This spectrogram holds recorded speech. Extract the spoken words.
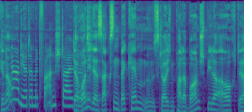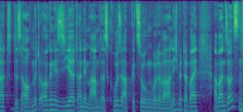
Genau. Ja, die hat er mit veranstaltet. Der Ronny, der Sachsen-Beckham, ist, glaube ich, ein Paderborn-Spieler auch. Der hat das auch mitorganisiert. An dem Abend, als Kruse abgezogen wurde, war er nicht mit dabei. Aber ansonsten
